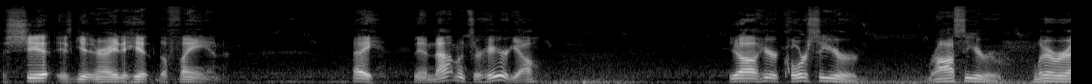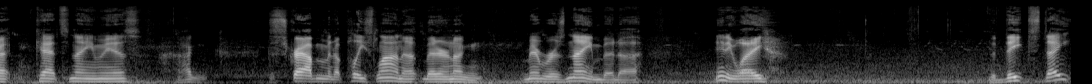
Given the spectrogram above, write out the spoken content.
The shit is getting ready to hit the fan. Hey, the indictments are here, y'all. Y'all hear Corsi or Rossi or whatever that cat's name is. I can describe him in a police lineup better than I can remember his name. But uh, anyway, the deep state,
